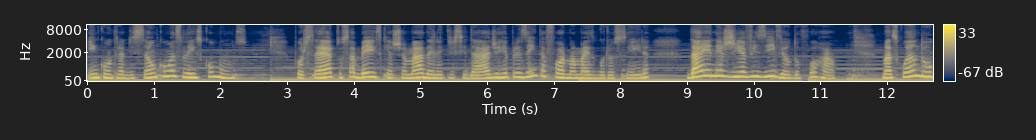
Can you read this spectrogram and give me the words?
em contradição com as leis comuns. Por certo, sabeis que a chamada eletricidade representa a forma mais grosseira da energia visível do forrá. Mas quando o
